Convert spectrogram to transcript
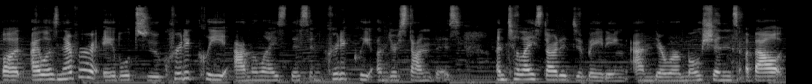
But I was never able to critically analyze this and critically understand this until I started debating, and there were motions about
